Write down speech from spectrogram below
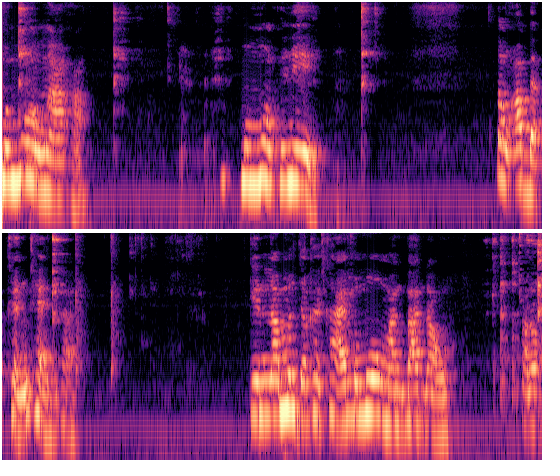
มะม่วงมาค่ะมะม่วงที่นี่ ต้องเอาแบบแข็งๆค่ะ กินแล้วมันจะคล้ายๆมะม่วงมันบ้านเราอร่อย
